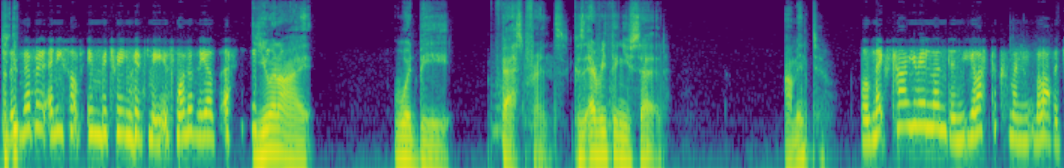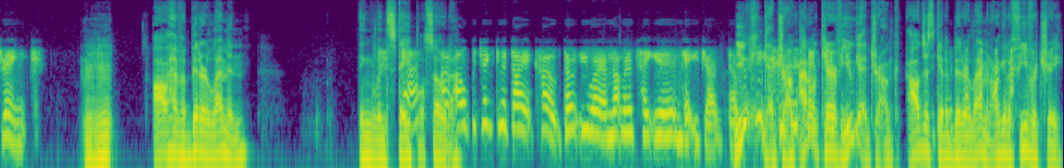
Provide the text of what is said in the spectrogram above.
But there's never any sort of in between with me. It's one or the other. you and I would be fast friends because everything you said, I'm into. Well, next time you're in London, you'll have to come and we'll have a drink. hmm I'll have a bitter lemon, England staple yeah, soda. I, will be drinking a Diet Coke. Don't you worry, I'm not going to take you and get you drunk. You worry. can get drunk. I don't care if you get drunk. I'll just get a bitter lemon. I'll get a fever tree.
